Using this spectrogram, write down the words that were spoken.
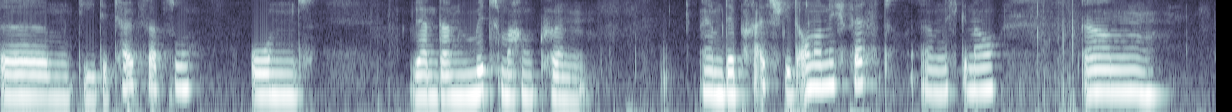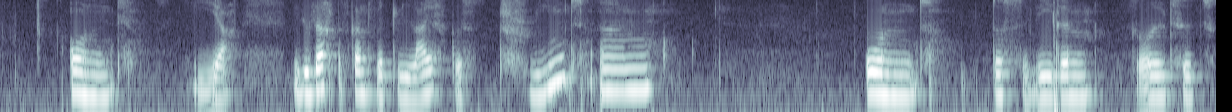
ähm, die Details dazu und werden dann mitmachen können. Ähm, der Preis steht auch noch nicht fest, ähm, nicht genau. Ähm, und ja, wie gesagt, das Ganze wird live gestreamt. Und deswegen solltet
